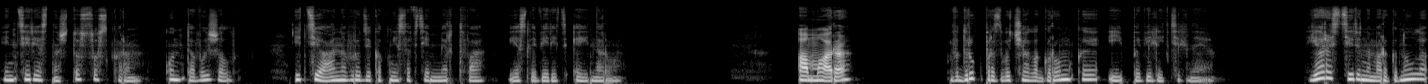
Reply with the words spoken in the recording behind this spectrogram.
Интересно, что с Оскаром? Он-то выжил. И Тиана вроде как не совсем мертва, если верить Эйнару. «Амара!» Вдруг прозвучало громкое и повелительное. Я растерянно моргнула,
